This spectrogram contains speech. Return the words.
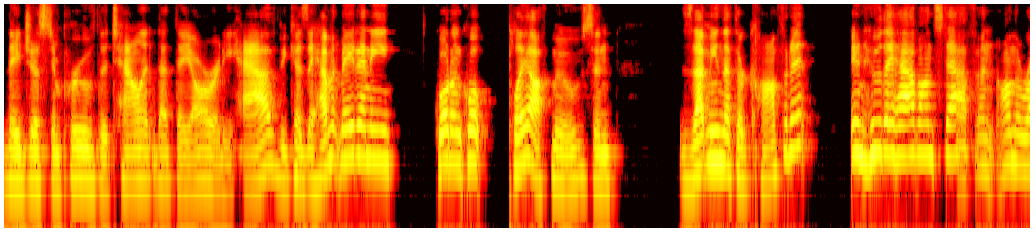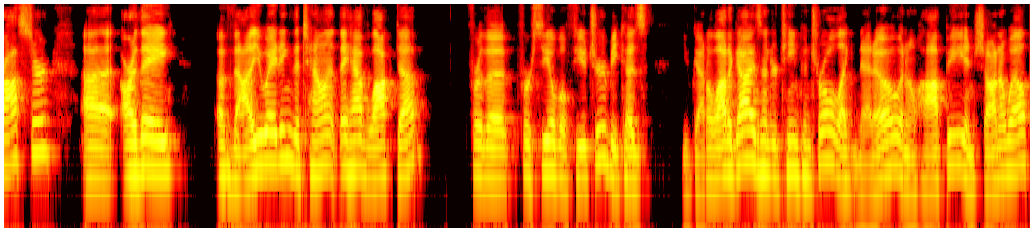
they just improve the talent that they already have because they haven't made any quote unquote playoff moves and does that mean that they're confident in who they have on staff and on the roster? Uh, are they evaluating the talent they have locked up for the foreseeable future? Because you've got a lot of guys under team control like Neto and O'Hoppe and Schanuel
